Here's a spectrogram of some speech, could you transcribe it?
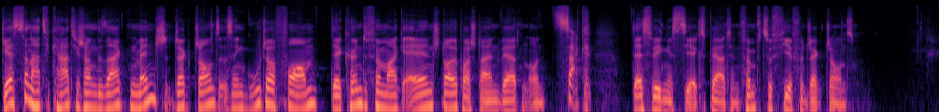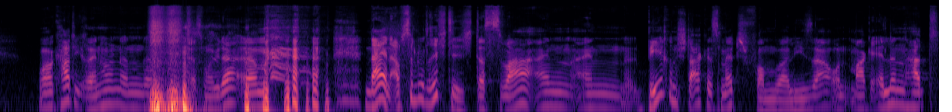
Gestern hatte Kati schon gesagt, Mensch, Jack Jones ist in guter Form, der könnte für Mark Allen Stolperstein werden und zack, deswegen ist sie Expertin. 5 zu 4 für Jack Jones. Wollen wir Kati reinholen, dann, dann erstmal wieder. Ähm, Nein, absolut richtig. Das war ein, ein bärenstarkes Match vom Waliser und Mark Allen hat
